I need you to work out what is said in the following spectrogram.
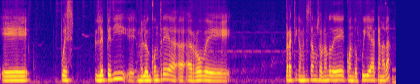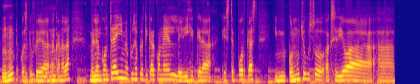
Eh, pues le pedí, eh, me lo encontré a, a Robe prácticamente estamos hablando de cuando fui a Canadá. ¿Te acuerdas que fui a, Canadá? Me lo encontré ahí, me puse a platicar con él, le dije que era este podcast y con mucho gusto accedió a,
